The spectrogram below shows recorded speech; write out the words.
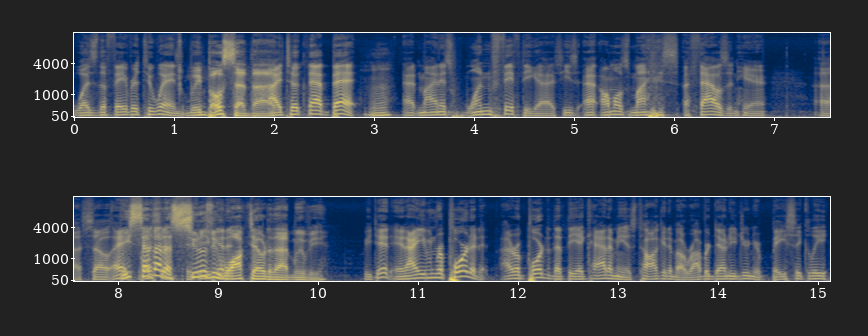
was the favorite to win. We both said that. I took that bet at minus one fifty, guys. He's at almost minus a thousand here. Uh, so hey, we said that as soon as we get it- walked out of that movie. We did, and I even reported it. I reported that the Academy is talking about Robert Downey Jr. basically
